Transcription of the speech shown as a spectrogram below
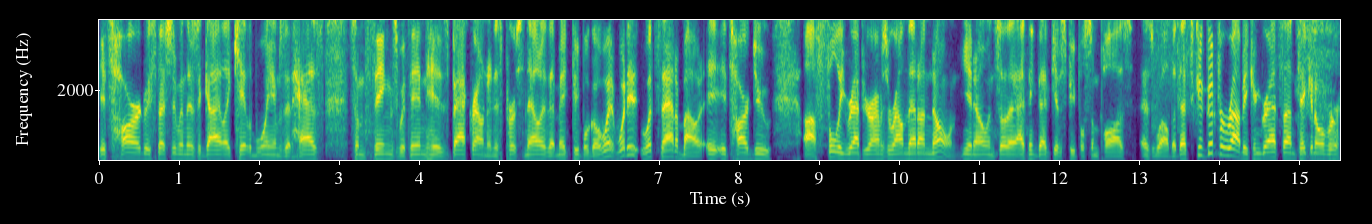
it's hard, especially when there's a guy like Caleb Williams that has some things within his background and his personality that make people go, "What? What is? What's that about?" It's hard to uh, fully wrap your arms around that unknown, you know. And so that, I think that gives people some pause as well. But that's good. Good for Robbie. Congrats on taking over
